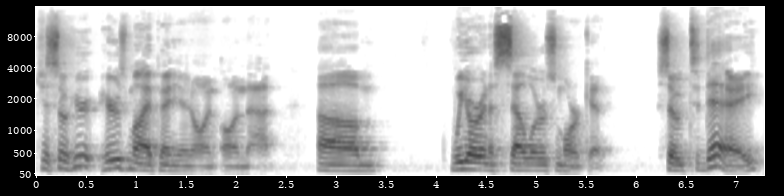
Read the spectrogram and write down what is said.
just So here, here's my opinion on on that. Um, we are in a seller's market. So today,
